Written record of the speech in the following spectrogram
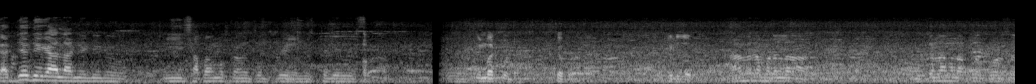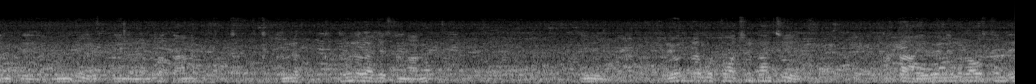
గద్దె దిగాలని నేను ఈ సభాముఖంగా తెలియజేస్తున్నాను. ఆంధ్ర మండల వికలాంగుల హక్కుల ప్రోత్సహించి నుండి నేను మండల తాను క్రిమినల్గా చేస్తున్నాను. ఈ రేవంత్ ప్రభుత్వం వచ్చిన కాంచి గత ఇరవై నెలలు రావస్తుంది.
